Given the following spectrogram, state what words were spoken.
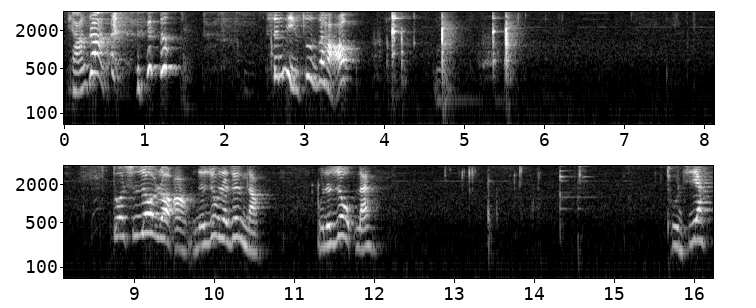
强壮，身体素质好，多吃肉肉啊！我的肉在这里呢，我的肉来，土鸡啊，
